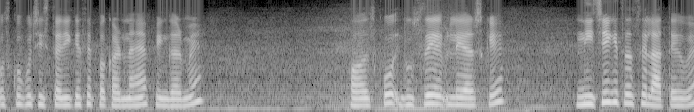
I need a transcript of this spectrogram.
उसको कुछ इस तरीके से पकड़ना है फिंगर में और उसको दूसरे लेयर्स के नीचे की तरफ़ से लाते हुए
